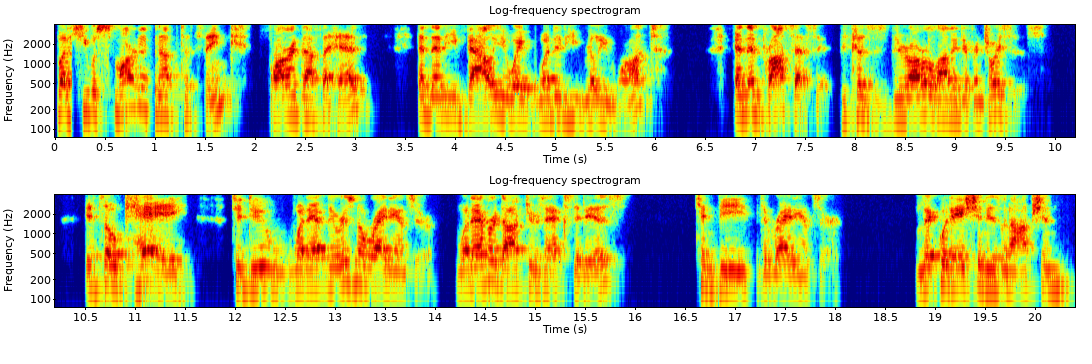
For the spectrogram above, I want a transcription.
But he was smart enough to think far enough ahead and then evaluate what did he really want and then process it because there are a lot of different choices it's okay to do whatever there is no right answer. Whatever doctor's exit is can be the right answer. Liquidation is an option.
